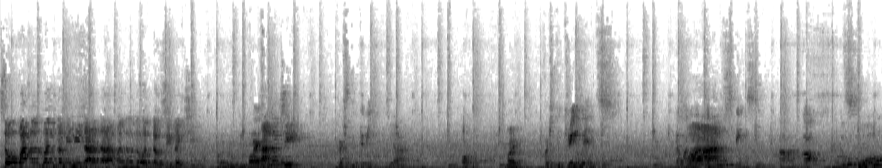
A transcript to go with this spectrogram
So, one-on-one kami ni Dada. Manonood daw sila, Chi. Ano, Chi? First to three. Yeah. Oh, nine. First to three wins. The one, One. things uh, got Two.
